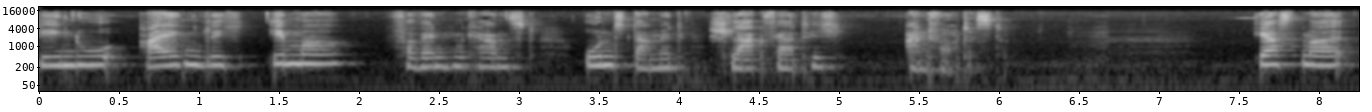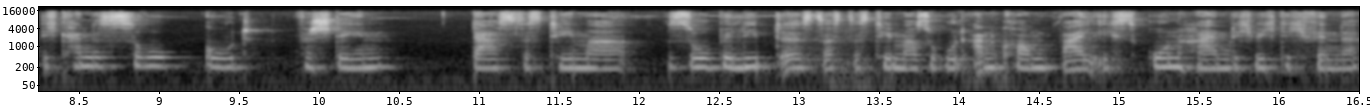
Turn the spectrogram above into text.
den du eigentlich immer verwenden kannst und damit schlagfertig antwortest. Erstmal, ich kann das so gut verstehen, dass das Thema so beliebt ist, dass das Thema so gut ankommt, weil ich es unheimlich wichtig finde.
